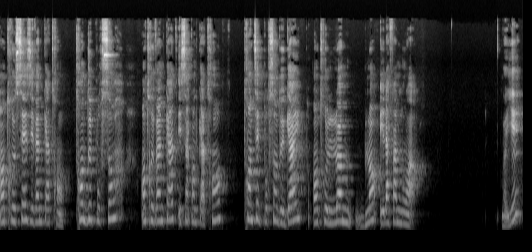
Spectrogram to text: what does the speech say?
entre 16 et 24 ans. 32% entre 24 et 54 ans. 37% de gars entre l'homme blanc et la femme noire. Vous voyez?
